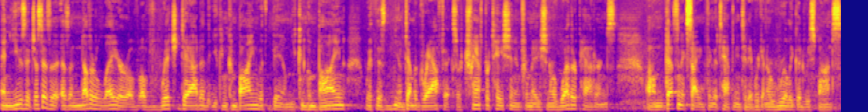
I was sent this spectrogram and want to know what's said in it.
and use it just as, a, as another layer of, of rich data that you can combine with BIM. You can combine with this you know demographics or transportation information or weather patterns. Um, that's an exciting thing that's happening today. We're getting a really good response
